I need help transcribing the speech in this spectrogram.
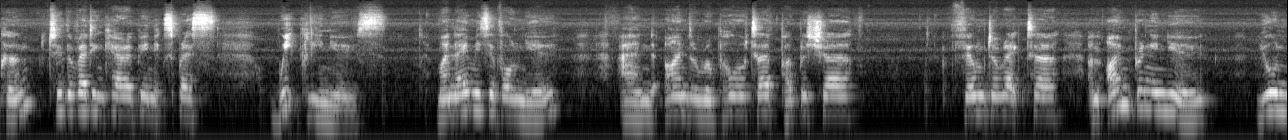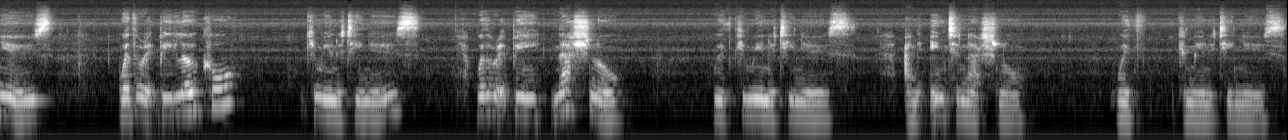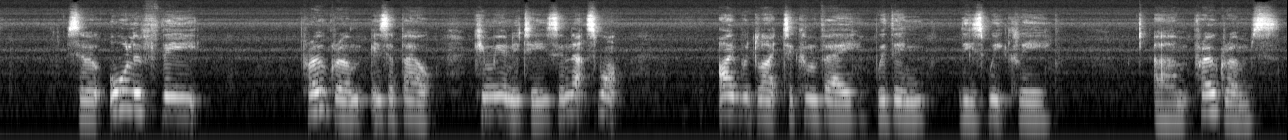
Welcome to the Reading Caribbean Express weekly news. My name is Yvonne Yew and I'm the reporter, publisher, film director and I'm bringing you your news whether it be local community news, whether it be national with community news and international with community news. So all of the program is about communities, and that's what I would like to convey within these weekly um, programs.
